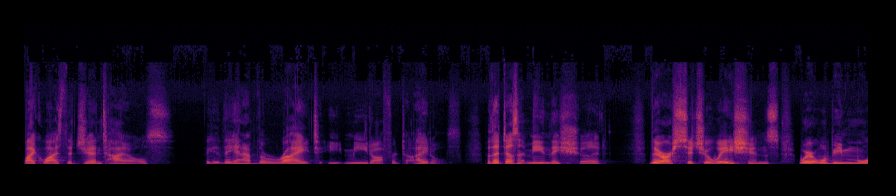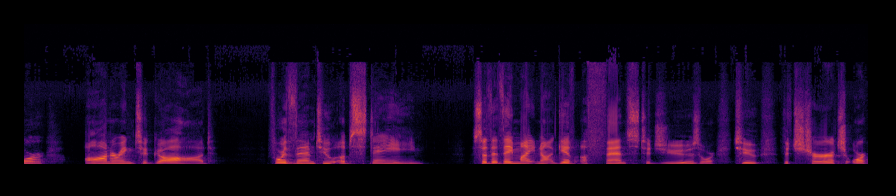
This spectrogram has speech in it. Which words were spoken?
Likewise, the Gentiles, they have the right to eat meat offered to idols, but that doesn't mean they should. There are situations where it will be more honoring to God for them to abstain so that they might not give offense to Jews or to the church or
